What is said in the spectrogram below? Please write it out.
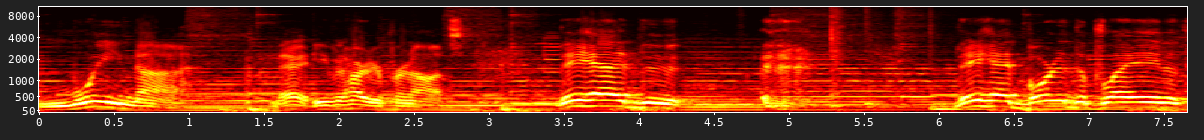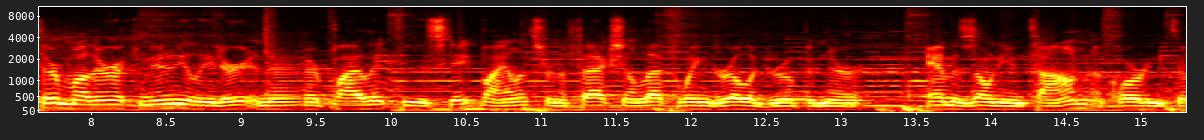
Muina. That even harder to pronounce. They had they had boarded the plane with their mother, a community leader, and their pilot to escape violence from the faction of left-wing guerrilla group in their Amazonian town, according to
